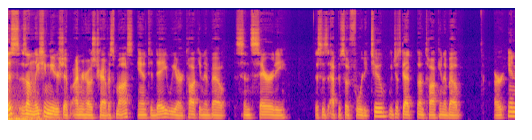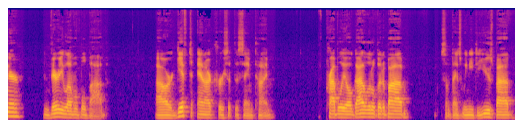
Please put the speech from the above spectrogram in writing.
This is Unleashing Leadership. I'm your host, Travis Maus, and today we are talking about sincerity. This is episode 42. We just got done talking about our inner and very lovable Bob, our gift and our curse at the same time. Probably all got a little bit of Bob. Sometimes we need to use Bob,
